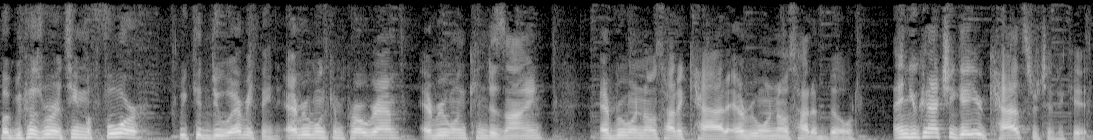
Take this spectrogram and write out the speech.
But because we're a team of four, we can do everything. Everyone can program, everyone can design, everyone knows how to CAD, everyone knows how to build. And you can actually get your CAD certificate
